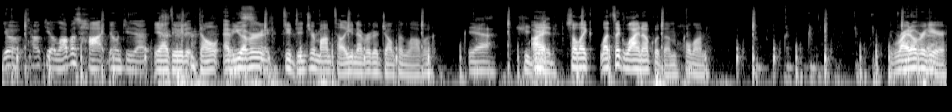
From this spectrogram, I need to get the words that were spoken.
Yo, Tokyo, lava's hot. Don't do that. Yeah, dude. Don't. Have you ever, dude? Didn't your mom tell you never to jump in lava? Yeah, she All right. did. So like, let's like line up with them. Hold on. Right over here.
